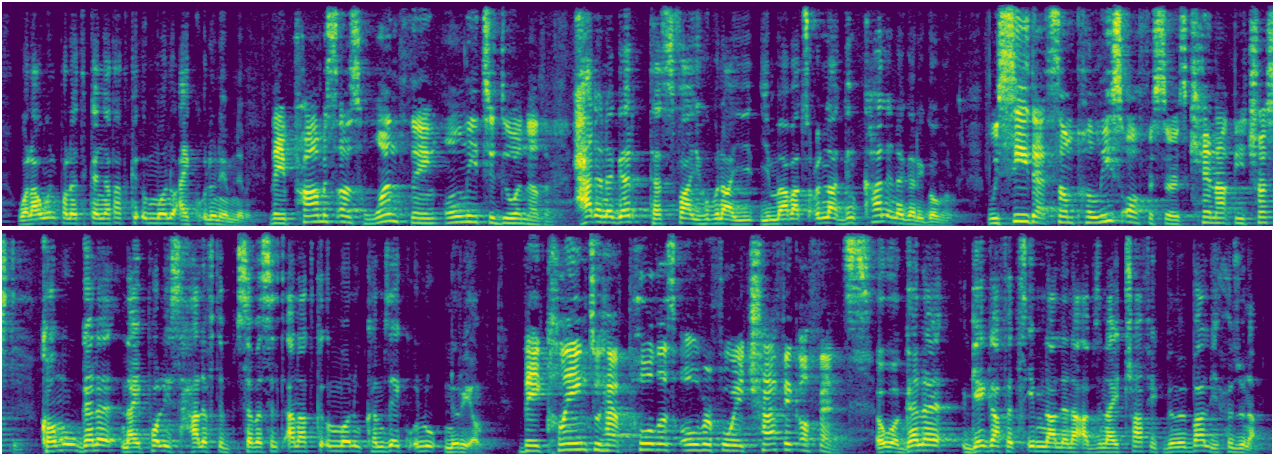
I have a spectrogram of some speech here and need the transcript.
ወላ ውን ፖለቲከኛታት ክእመኑ ኣይክእሉን እዮም ብል ሓደ ነገር ተስፋ ይህቡና ይመባፅዕልና ግን ካልእ ነገር ይገብሩ ከምኡ ገለ ናይ ፖሊስ ሓለፍቲ ሰበስልጣናት ክእመኑ ከምዘይክእሉ ንርኦም ወገ ጌጋ ፈፂምና ኣለና ኣብዚ ናይ ትራፊክ ብምባል ይሕዙና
